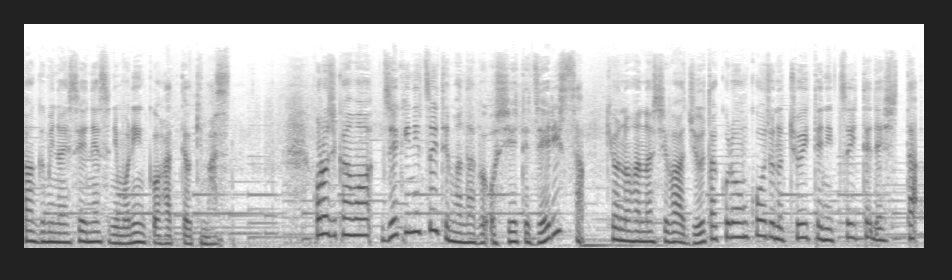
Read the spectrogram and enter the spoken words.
番組の SNS にもリンクを貼っておきます。この時間は税金について学ぶ教えて税理士さん。今日の話は住宅ローン控除の注意点についてでした。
